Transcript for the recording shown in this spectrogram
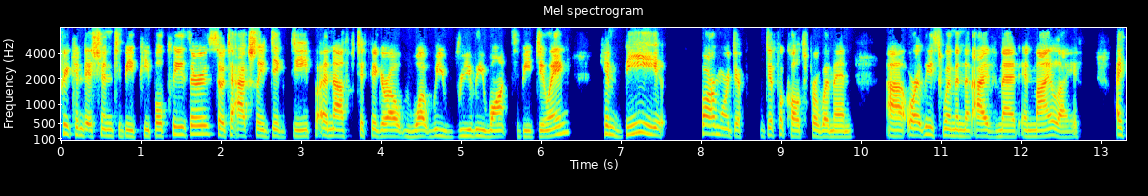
preconditioned to be people pleasers. So to actually dig deep enough to figure out what we really want to be doing can be far more dif- difficult for women, uh, or at least women that I've met in my life. I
